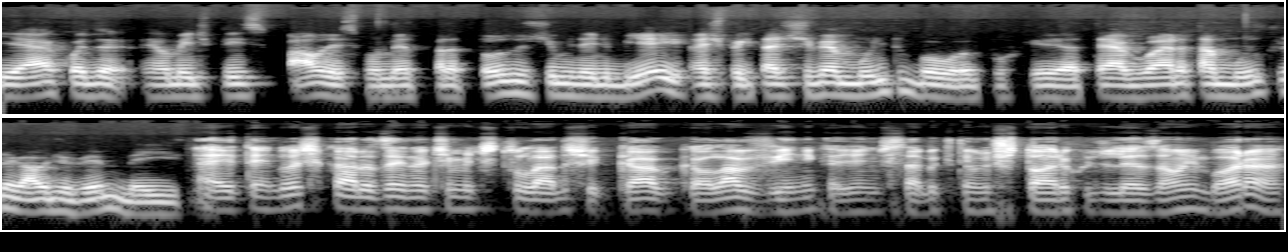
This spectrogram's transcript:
que é a coisa realmente principal nesse momento para todos os times da NBA, a expectativa é muito boa, porque até agora tá muito legal de ver mesmo. É, e tem dois caras aí no time titular do Chicago, que é o Lavine, que a gente sabe que tem um histórico de lesão, embora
